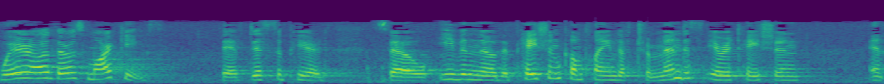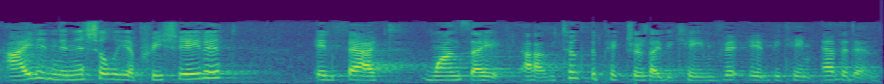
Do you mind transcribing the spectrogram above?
where are those markings? They've disappeared. So even though the patient complained of tremendous irritation and I didn't initially appreciate it, in fact, once I um, took the pictures, I became it became evident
